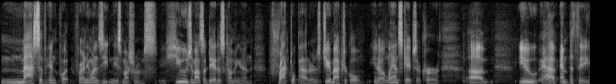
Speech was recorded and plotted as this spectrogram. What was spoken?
Massive input for anyone who's eaten these mushrooms. Huge amounts of data is coming in. Fractal patterns, geometrical, you know, landscapes occur. Uh, you have empathy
